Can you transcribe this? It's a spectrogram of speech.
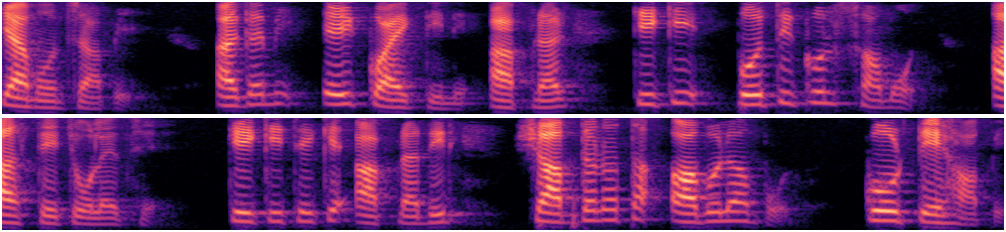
কেমন যাবে? আগামী এই কয়েকদিনে আপনার কী কী প্রতিকূল সময় আসতে চলেছে? কী কী থেকে আপনাদের সাবধানতা অবলম্বন করতে হবে?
